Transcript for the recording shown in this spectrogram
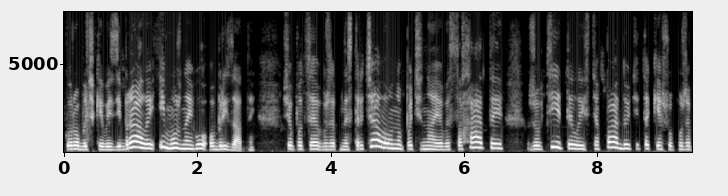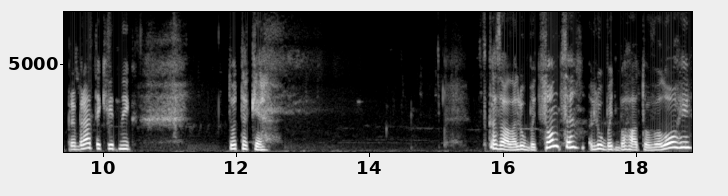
коробочки ви зібрали і можна його обрізати. Щоб оце вже не стричало, воно починає висохати, жовтіти, листя падають і таке, щоб уже прибрати квітник, то таке. Сказала, любить сонце, любить багато вологи.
